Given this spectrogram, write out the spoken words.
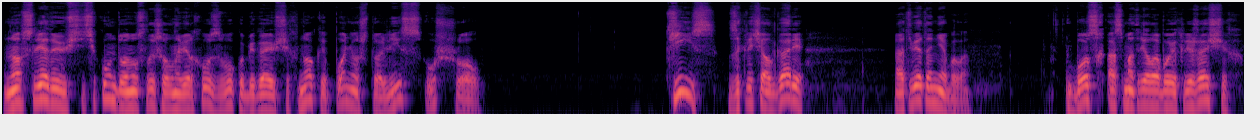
но в следующую секунду он услышал наверху звук убегающих ног и понял, что лис ушел. «Кис!» — закричал Гарри. Ответа не было. Босх осмотрел обоих лежащих.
